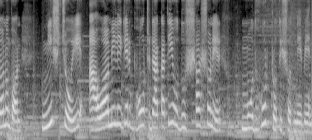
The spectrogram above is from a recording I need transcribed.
জনগণ নিশ্চয়ই আওয়ামী লীগের ভোট ডাকাতি ও দুঃশাসনের মধুর প্রতিশোধ নেবেন।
